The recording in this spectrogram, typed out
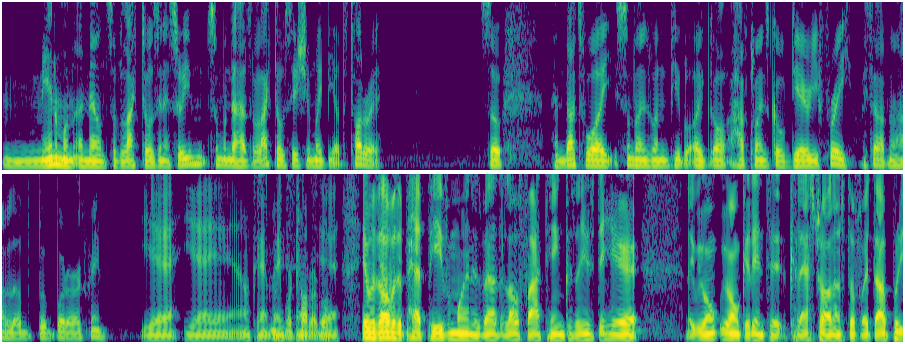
minimum amounts of lactose in it. So even someone that has a lactose issue might be able to tolerate it. So And that's why sometimes when people I go have clients go dairy free, I still have them have a little bit of butter or cream. Yeah, yeah, yeah, yeah. Okay, It's it much makes more sense. tolerable. Yeah, it was always a pet peeve of mine as well, the low fat thing, because I used to hear, like, we won't we won't get into cholesterol and stuff like that, but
